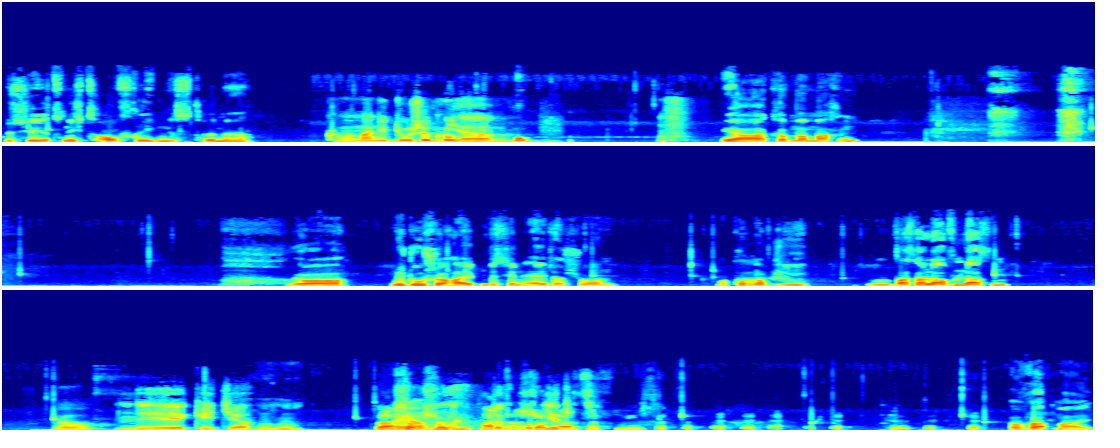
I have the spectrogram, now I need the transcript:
ist hier jetzt nichts Aufregendes drin. Können wir mal in die Dusche gucken? Ja, Ja, können wir machen. Ja, eine Dusche halt, ein bisschen älter schon. Mal gucken, Oh. ob die Wasser laufen lassen. Ja. nee, geht ja. Mhm. Du hast Ja, doch haben wir schon, unten doch probiert. Aber warte mal,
